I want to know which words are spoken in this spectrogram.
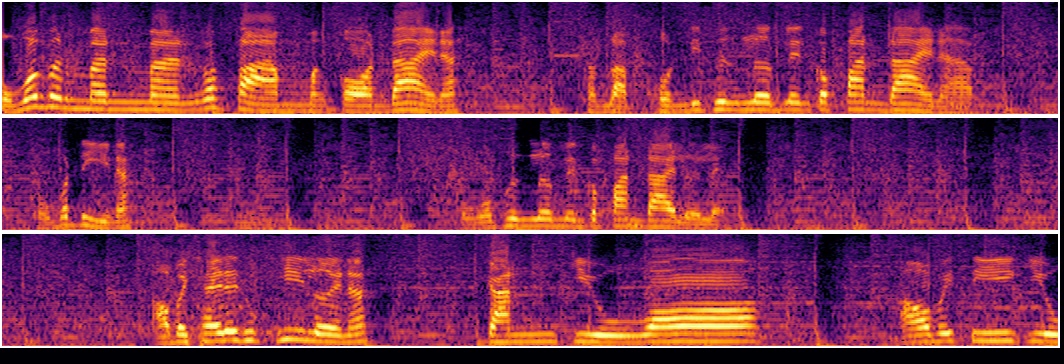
ผมว่ามันมันมันก็ฟาร์มมังกรได้นะสำหรับคนที่เพิ่งเริ่มเล่นก็ปั้นได้นะครับ ผมว่าดีนะผมว่าเพิ่งเริ่มเล่นก็ปั้นได้เลยแหละ เอาไปใช้ได้ทุกที่เลยนะ กันกิววอลเอาไปตีกิว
